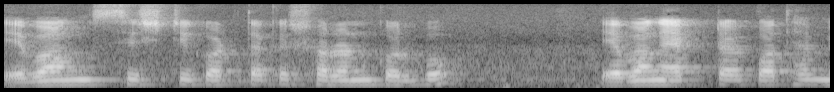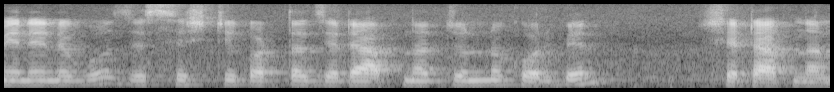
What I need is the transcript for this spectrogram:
এবং সৃষ্টিকর্তাকে স্মরণ করব এবং একটা কথা মেনে নেব যে সৃষ্টিকর্তা যেটা আপনার জন্য করবেন সেটা আপনার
